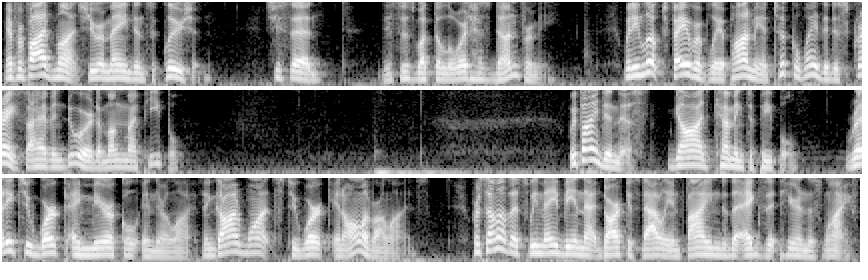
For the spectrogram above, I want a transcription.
and for five months she remained in seclusion. She said, This is what the Lord has done for me, when he looked favorably upon me and took away the disgrace I have endured among my people. We find in this God coming to people ready to work a miracle in their life. And God wants to work in all of our lives. For some of us, we may be in that darkest valley and find the exit here in this life.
